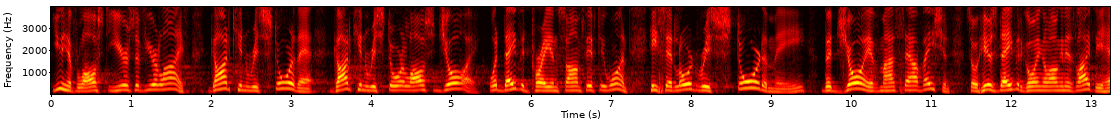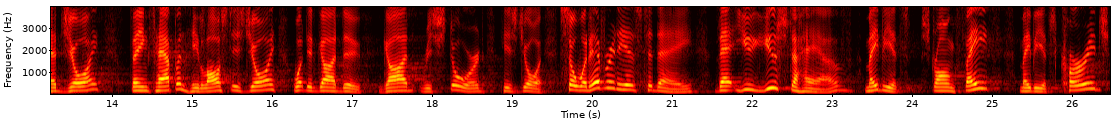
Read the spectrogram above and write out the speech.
you have lost years of your life. God can restore that. God can restore lost joy. What David pray in Psalm 51? He said, Lord, restore to me the joy of my salvation. So here's David going along in his life. He had joy. Things happened. He lost his joy. What did God do? God restored his joy. So, whatever it is today that you used to have, maybe it's strong faith, Maybe it's courage.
